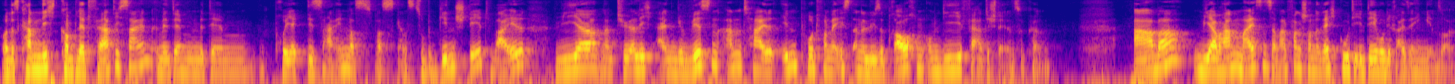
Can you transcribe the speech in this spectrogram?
Und es kann nicht komplett fertig sein mit dem, mit dem Projektdesign, was, was ganz zu Beginn steht, weil wir natürlich einen gewissen Anteil Input von der Ist-Analyse brauchen, um die fertigstellen zu können. Aber wir haben meistens am Anfang schon eine recht gute Idee, wo die Reise hingehen soll.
